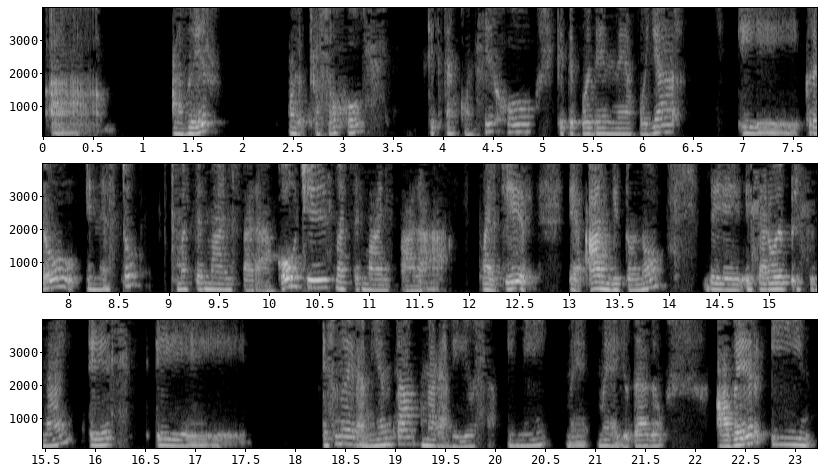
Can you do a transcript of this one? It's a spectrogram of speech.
a, ver con otros ojos, que te dan consejo, que te pueden apoyar. Y creo en esto, mastermind para coaches, mastermind para cualquier eh, ámbito ¿no? de desarrollo personal, es eh, es una herramienta maravillosa y mí me, me ha ayudado a ver y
